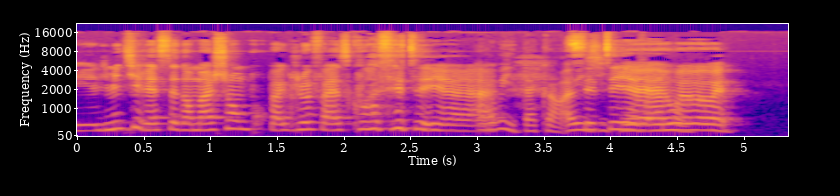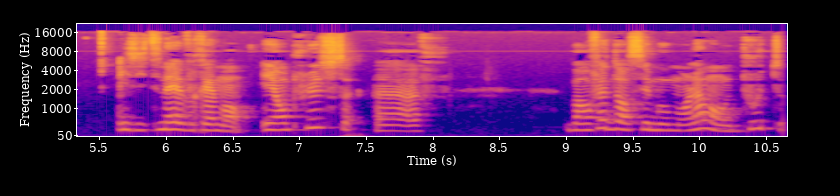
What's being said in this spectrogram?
Et limite, il restait dans ma chambre pour pas que je le fasse, quoi. C'était. Euh, ah oui, d'accord. Ah, c'était. Euh, ouais, ouais, ouais. Ils y tenaient vraiment. Et en plus, euh, bah en fait, dans ces moments-là, on doute,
